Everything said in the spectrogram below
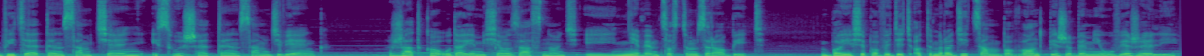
Widzę ten sam cień i słyszę ten sam dźwięk. Rzadko udaje mi się zasnąć i nie wiem, co z tym zrobić. Boję się powiedzieć o tym rodzicom, bo wątpię, żeby mi uwierzyli.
